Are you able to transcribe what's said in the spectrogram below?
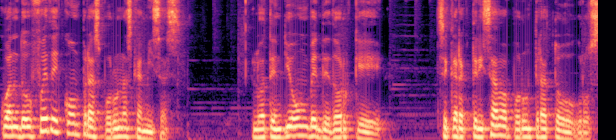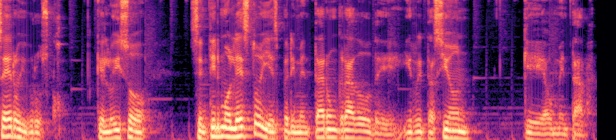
cuando fue de compras por unas camisas, lo atendió un vendedor que se caracterizaba por un trato grosero y brusco, que lo hizo sentir molesto y experimentar un grado de irritación que aumentaba.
